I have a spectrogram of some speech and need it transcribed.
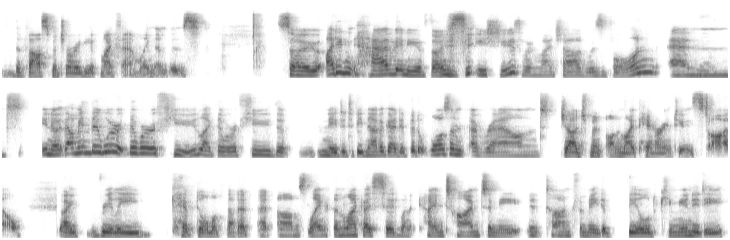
the vast majority of my family members. So I didn't have any of those issues when my child was born, and you know, I mean, there were there were a few, like there were a few that needed to be navigated, but it wasn't around judgment on my parenting style. I really kept all of that at, at, arm's length. And like I said, when it came time to me, time for me to build community,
